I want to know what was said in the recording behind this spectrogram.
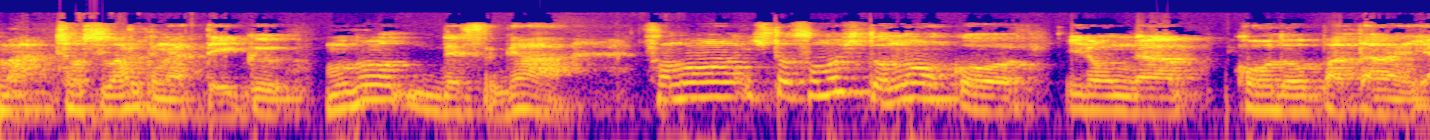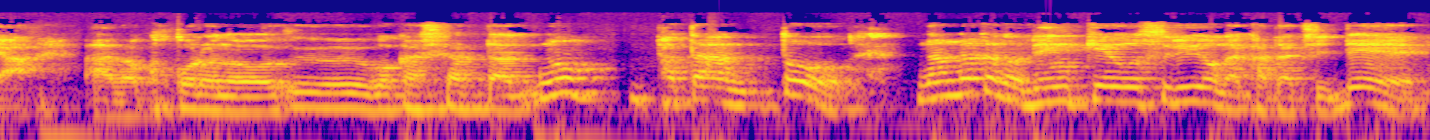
まあ、調子悪くなっていくものですがその人その人のこういろんな行動パターンやあの心の動かし方のパターンと何らかの連携をするような形で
